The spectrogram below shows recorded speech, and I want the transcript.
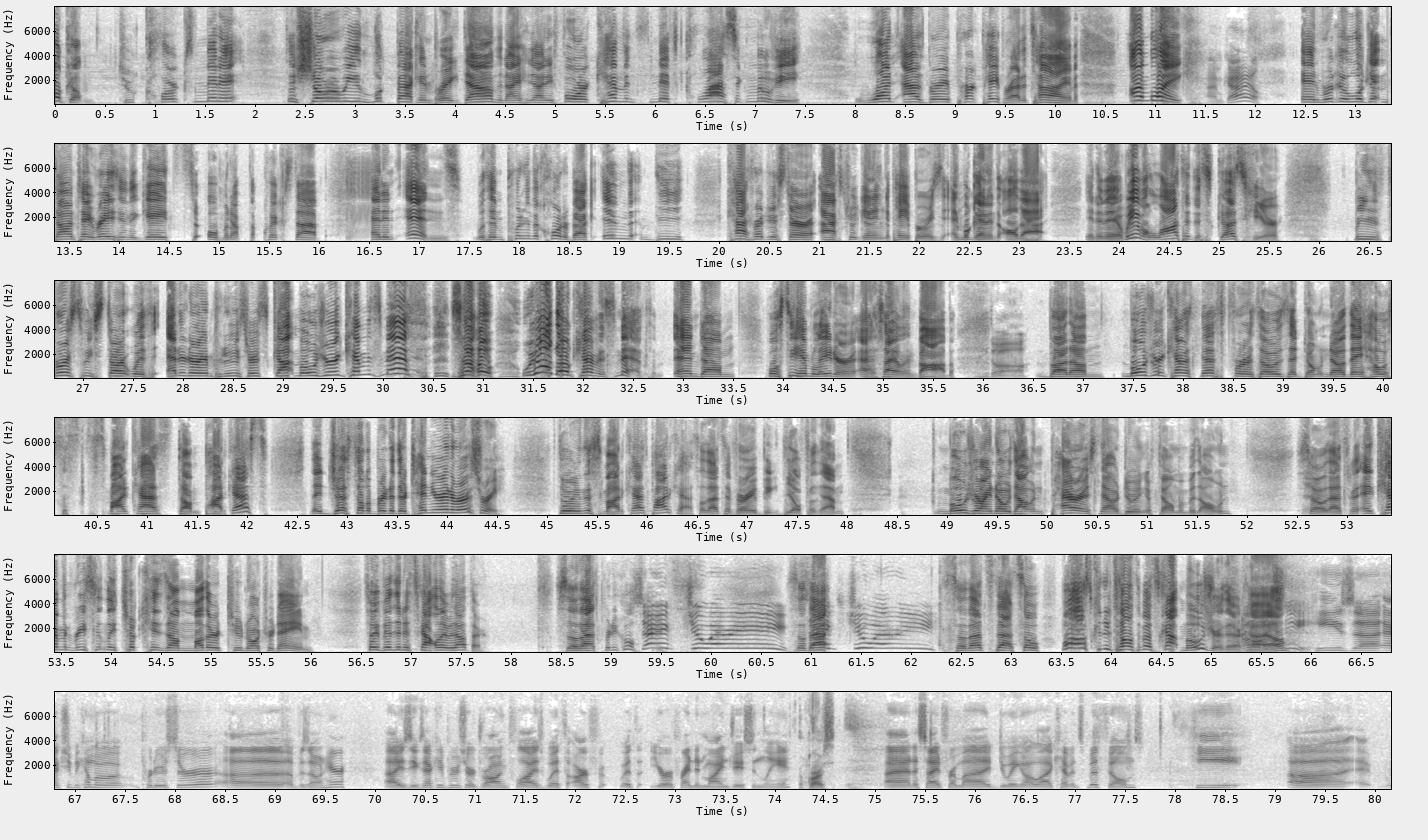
welcome to Clerks Minute, the show where we look back and break down the 1994 Kevin Smith classic movie, one Asbury Park paper at a time. I'm Blake, I'm Kyle. and we're going to look at Dante raising the gates to open up the quick stop, and it ends with him putting the quarterback in the cash register after getting the papers, and we'll get into all that in a minute. We have a lot to discuss here. We first we start with editor and producer Scott Mosier and Kevin Smith. So we all know Kevin Smith, and um, we'll see him later as Silent Bob. Duh. But um, Mosier and Kevin Smith, for those that don't know, they host the, Smodcast um, podcast. They just celebrated their 10 year anniversary doing the Smodcast podcast, so that's a very big deal for them. Mosier, I know, is out in Paris now doing a film of his own. So that's and Kevin recently took his um, mother to Notre Dame, so he visited Scott while he was out there. So that's pretty cool. Sanctuary! So that- Sanctuary! So that's that. So what else can you tell us about Scott Mosier there, Oh, Kyle? let's see. He's uh, actually become a producer uh, of his own here. Uh, he's the executive producer of Drawing Flies with our with your friend and mine, Jason Lee. Of course. And aside from uh, doing a lot of Kevin Smith films, he uh,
